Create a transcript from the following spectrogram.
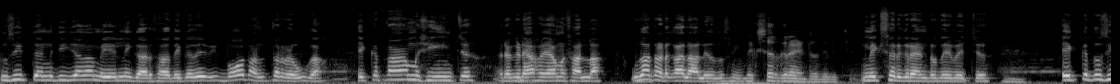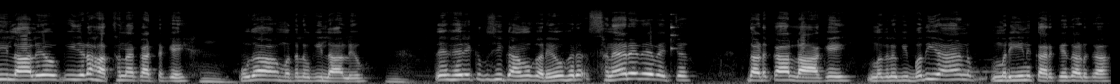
ਤੁਸੀਂ ਤਿੰਨ ਚੀਜ਼ਾਂ ਦਾ ਮੇਲ ਨਹੀਂ ਕਰ ਸਕਦੇ ਕਦੇ ਵੀ ਬਹੁਤ ਅੰਤਰ ਰਹੂਗਾ। ਇੱਕ ਤਾਂ ਮਸ਼ੀਨ 'ਚ ਰਗੜਿਆ ਹੋਇਆ ਮਸਾਲਾ ਉਹਦਾ ਤੜਕਾ ਲਾ ਲਿਓ ਤੁਸੀਂ। ਮਿਕਸਰ ਗ੍ਰਾਈਂਡਰ ਦੇ ਵਿੱਚ। ਮਿਕਸਰ ਗ੍ਰਾਈਂਡਰ ਦੇ ਵਿੱਚ। ਇੱਕ ਤੁਸੀਂ ਲਾ ਲਿਓ ਕਿ ਜਿਹੜਾ ਹੱਥ ਨਾਲ ਕੱਟ ਕੇ ਉਹਦਾ ਮਤਲਬ ਕਿ ਲਾ ਲਿਓ। ਤੇ ਫਿਰ ਇੱਕ ਤੁਸੀਂ ਕੰਮ ਕਰਿਓ ਫਿਰ ਸੁਨਹਿਰੇ ਦੇ ਵਿੱਚ ਤੜਕਾ ਲਾ ਕੇ ਮਤਲਬ ਕਿ ਵਧੀਆ ਐਨ ਮਰੀਨ ਕਰਕੇ ਤੜਕਾ।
